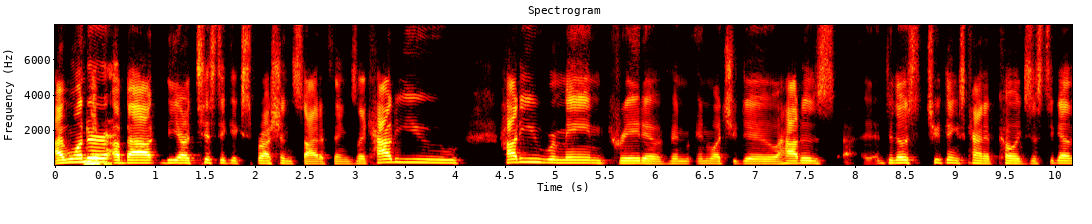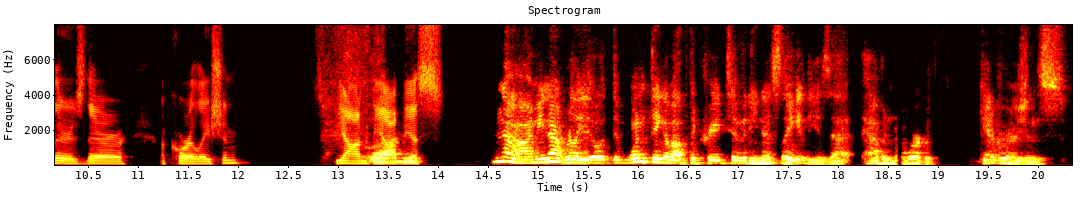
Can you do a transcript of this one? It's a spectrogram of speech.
I wonder Yeah. about the artistic expression side of things. Like, how do you how do you remain creative in in what you do? How does do those two things kind of coexist together? Is there a correlation beyond the Um, obvious? No, I mean, not really. The one thing about the creativiness lately is that having to work with Canna Provisions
